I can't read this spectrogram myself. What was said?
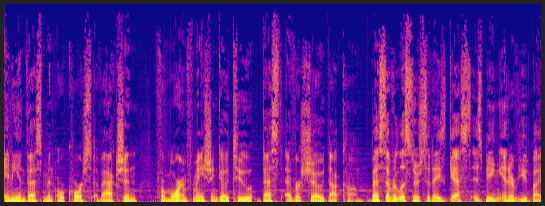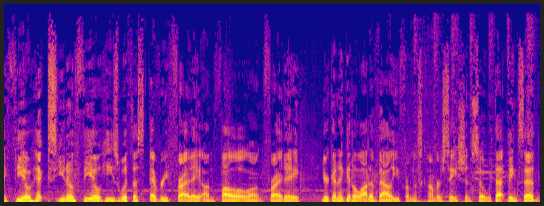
any investment or course of action. For more information, go to bestevershow.com. Best ever listeners, today's guest is being interviewed by Theo Hicks. You know Theo, he's with us every Friday on Follow Along Friday you're going to get a lot of value from this conversation. So, with that being said,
